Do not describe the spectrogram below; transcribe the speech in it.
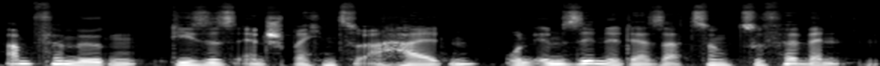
am Vermögen, dieses entsprechend zu erhalten und im Sinne der Satzung zu verwenden.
